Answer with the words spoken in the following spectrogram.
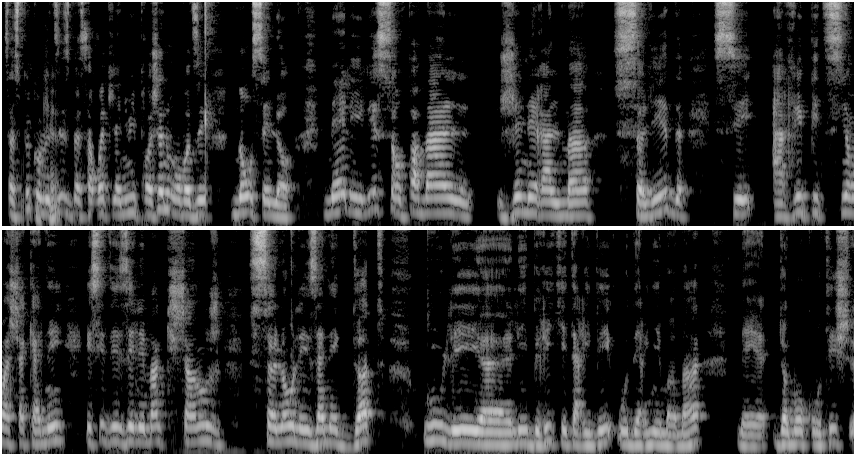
Ça se peut qu'on nous dise, ben, ça va être la nuit prochaine, ou on va dire, non, c'est là. Mais les listes sont pas mal généralement solide. C'est à répétition à chaque année et c'est des éléments qui changent selon les anecdotes ou les, euh, les bris qui est arrivé au dernier moment. Mais de mon côté, je,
